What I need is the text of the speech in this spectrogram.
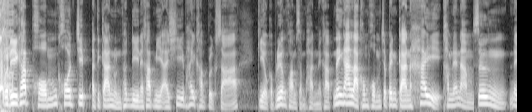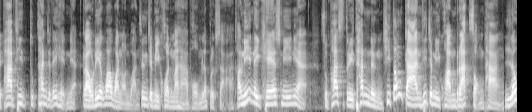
สวัสดีครับผมโค้ชจิ๊บอติการหนุนพักดีนะครับ มีอาชีพให้คำปรึกษาเกี่ยวกับเรื่องความสัมพันธ์นะครับ ในงานหลักของผมจะเป็นการให้คำแนะนำซึ่งในภาพที่ทุกท่านจะได้เห็นเนี่ยเราเรียกว่าวันออนวันซึ่งจะมีคนมาหาผมและปรึกษา คราวนี้ในเคสนี้เนี่ยสุภาพสตรีท่านหนึ่งที่ต้องการที่จะมีความรักสองทาง แล้ว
